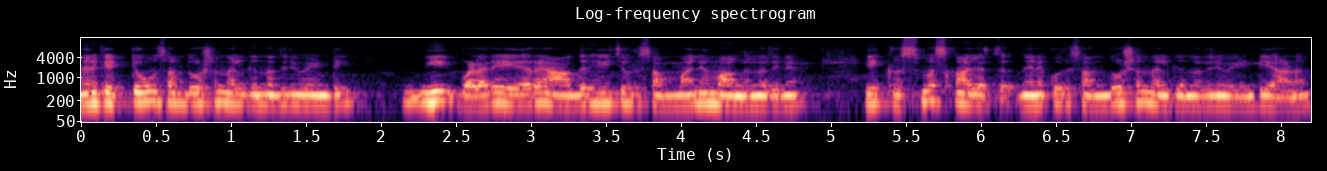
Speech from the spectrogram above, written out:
നിനക്ക് ഏറ്റവും സന്തോഷം നൽകുന്നതിന് വേണ്ടി നീ വളരെയേറെ ആഗ്രഹിച്ച ഒരു സമ്മാനം വാങ്ങുന്നതിന് ഈ ക്രിസ്മസ് കാലത്ത് നിനക്കൊരു സന്തോഷം നൽകുന്നതിന് വേണ്ടിയാണ്.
